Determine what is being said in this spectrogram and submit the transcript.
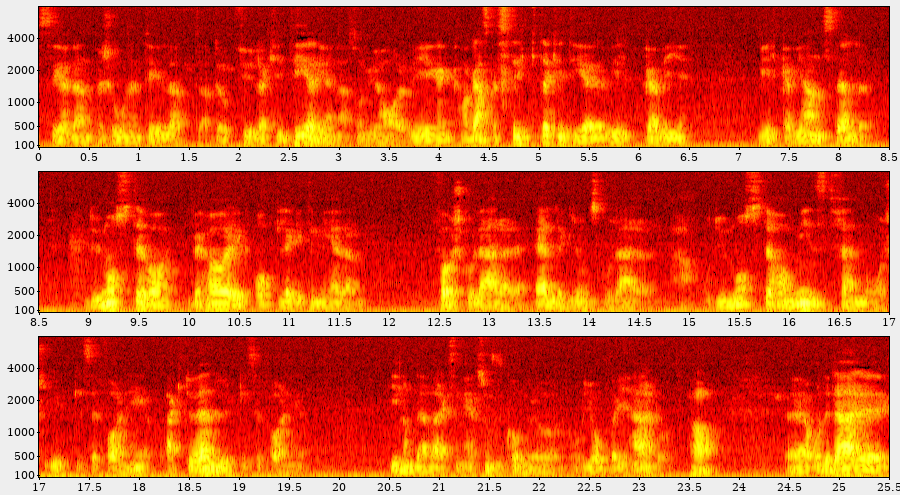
ser den personen till att, att uppfylla kriterierna som vi har. Vi har ganska strikta kriterier vilka vi, vilka vi anställer. Du måste vara behörig och legitimerad förskollärare eller grundskollärare. Och du måste ha minst fem års yrkeserfarenhet, aktuell yrkeserfarenhet inom den verksamhet som du kommer att, att jobba i här då. Ja, Eh, Och det där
